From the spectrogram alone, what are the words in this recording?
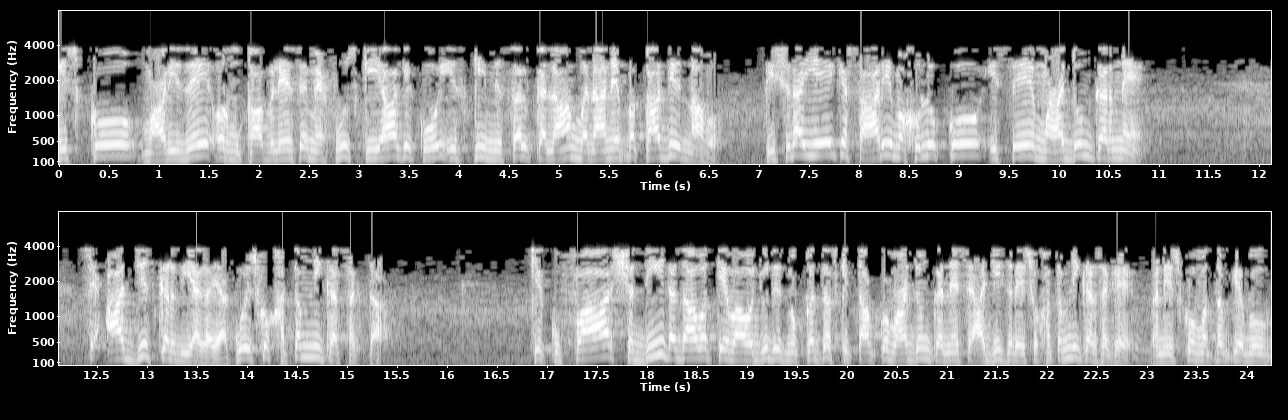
اس کو معرضے اور مقابلے سے محفوظ کیا کہ کوئی اس کی مثل کلام بنانے پر قادر نہ ہو۔ تیسرا یہ کہ ساری مخلوق کو اسے معدوم کرنے سے آجز کر دیا گیا۔ کوئی اس کو ختم نہیں کر سکتا کہ کفار شدید عداوت کے باوجود اس مقدس کتاب کو معدوم کرنے سے عاجز رہے، اس کو ختم نہیں کر سکے۔ یعنی اس کو مطلب کہ وہ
